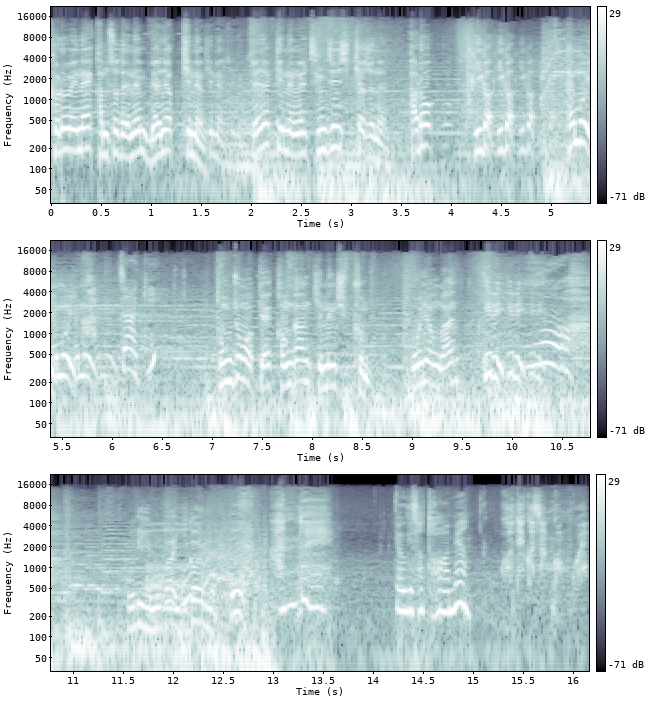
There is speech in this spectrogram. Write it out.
그로 인해 감소되는 면역 기능. 면역 기능을 증진시켜주는 바로 이거 이거 이거. 해모임 갑자기? 동종업계 건강 기능 식품. 5년간 1위. 1위 우와, 우리 이모가 이걸 먹고 안 돼. 여기서 더하면 거대거장 광고야.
